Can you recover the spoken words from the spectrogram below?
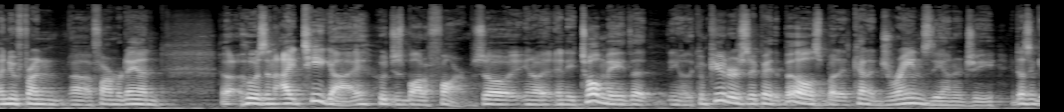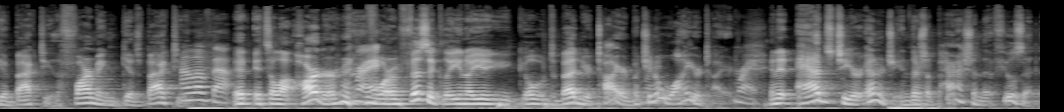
my new friend uh, Farmer Dan, uh, who is an IT guy who just bought a farm. So you know, and he told me that you know the computers they pay the bills, but it kind of drains the energy. It doesn't give back to you. The farming gives back to you. I love that. It, it's a lot harder Right. for him physically. You know, you, you go to bed and you're tired, but you know why you're tired. Right. And it adds to your energy, and there's a passion that fuels it.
